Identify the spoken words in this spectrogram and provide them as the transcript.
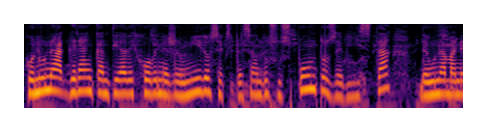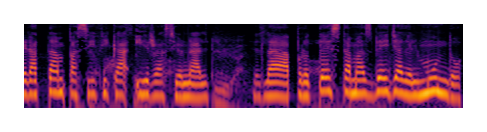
con una gran cantidad de jóvenes reunidos expresando sus puntos de vista de una manera tan pacífica y racional. Es la protesta más bella del mundo,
